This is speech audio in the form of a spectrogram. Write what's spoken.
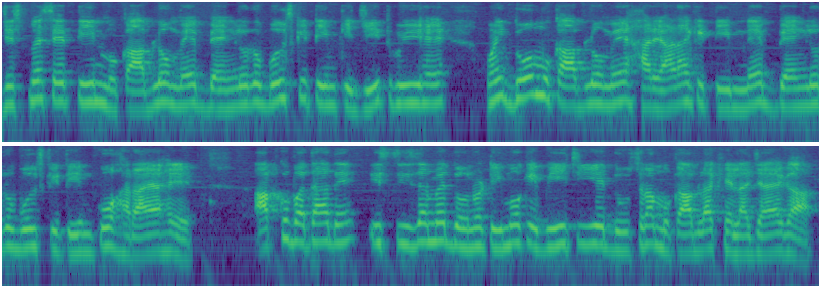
जिसमें से तीन मुकाबलों में बेंगलुरु बुल्स की टीम की जीत हुई है। वहीं दो मुकाबलों में हरियाणा की टीम ने बेंगलुरु बुल्स की टीम को हराया है। आपको बता दें, इस सीज़न में दोनों टीमों के बीच ये दूसरा मुकाबला खेला जाएगा।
